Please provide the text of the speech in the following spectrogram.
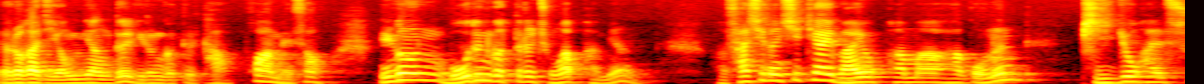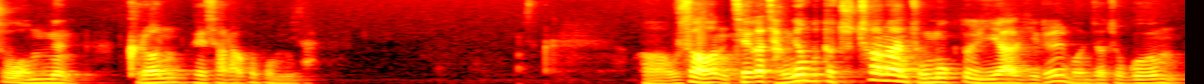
여러 가지 역량들, 이런 것들 다 포함해서 이런 모든 것들을 종합하면 어, 사실은 CTI 바이오파마하고는 비교할 수 없는 그런 회사라고 봅니다. 어, 우선 제가 작년부터 추천한 종목들 이야기를 먼저 조금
